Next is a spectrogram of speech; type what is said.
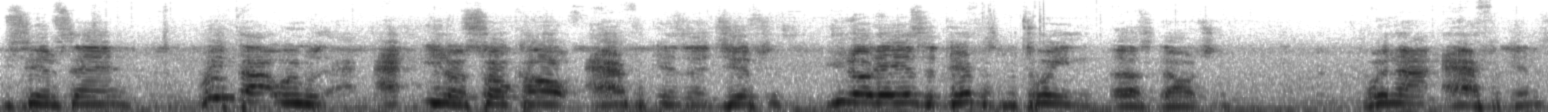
You see what I'm saying? We thought we was, a- a- you know, so-called Africans Egyptians. You know there is a difference between us, don't you? We're not Africans.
